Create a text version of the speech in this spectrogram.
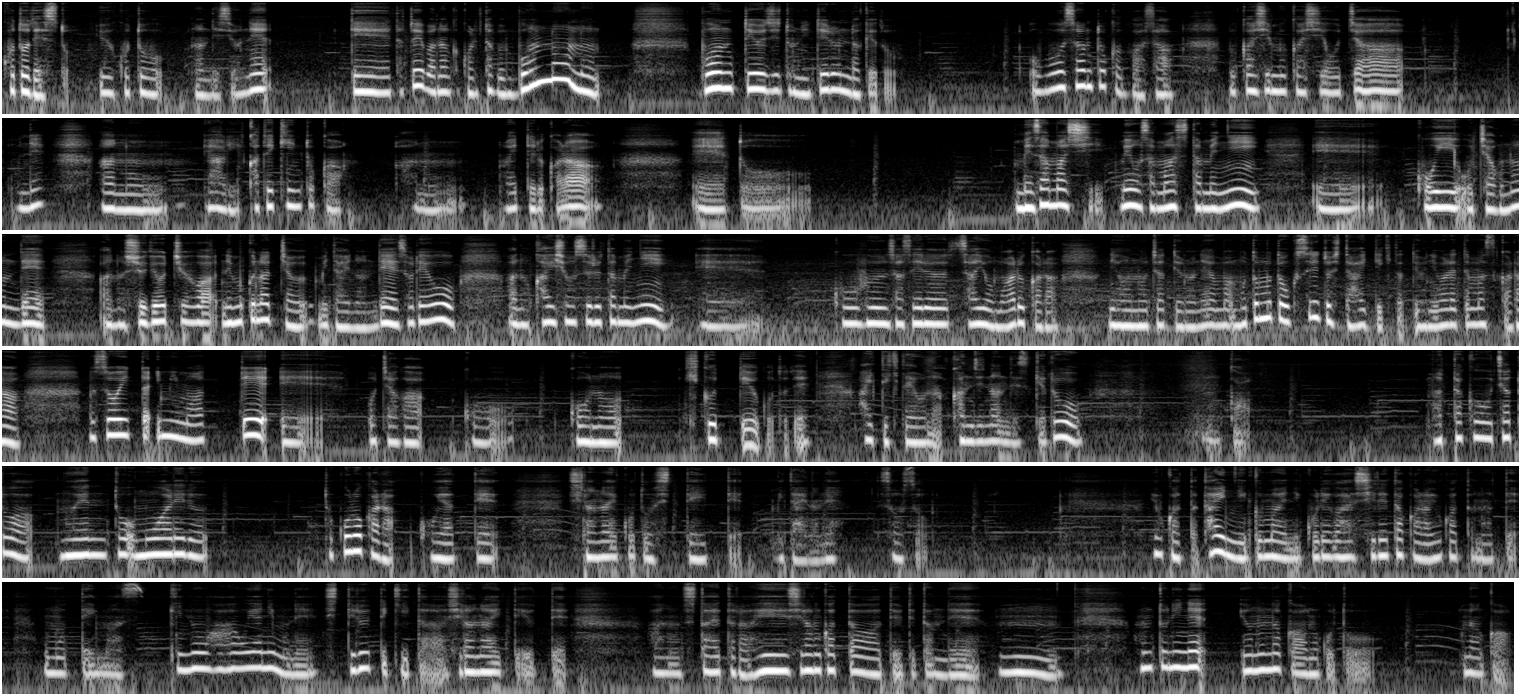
ことですということなんですよね。で例えばなんかこれ多分煩悩の「煩」っていう字と似てるんだけどお坊さんとかがさ昔々お茶をねあのやはりカテキンとかあの入ってるからえっ、ー、と目覚まし目を覚ますために、えー、濃いお茶を飲んであの修行中は眠くなっちゃうみたいなんでそれをあの解消するために、えー、興奮させる作用もあるから日本のお茶っていうのはねもともとお薬として入ってきたっていうふうに言われてますから、まそういった意味もあって、えー、お茶がこう効能効くっていうことで入ってきたような感じなんですけどなんか全くお茶とは無縁と思われるところからこうやって知らないことを知っていってみたいなね。そうそう。よかった。タイに行く前にこれが知れたからよかったなって思っています。昨日母親にもね知ってるって聞いたら知らないって言ってあの伝えたら「へえ知らんかったわ」って言ってたんでうん。本当にね世の中のことをなんか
